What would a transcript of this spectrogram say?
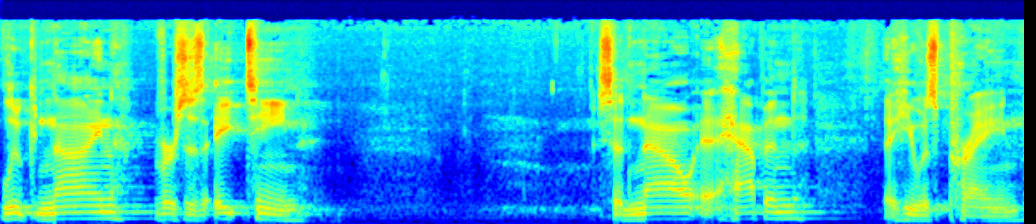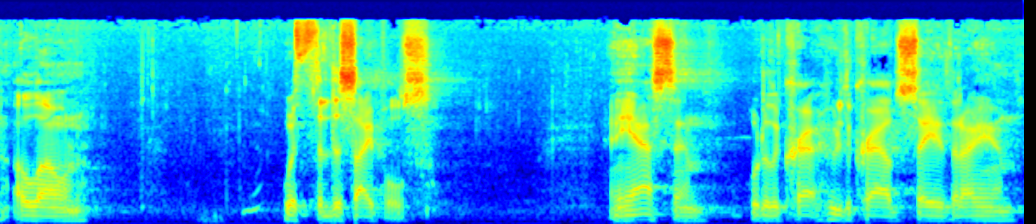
Luke 9, verses 18. He said, Now it happened that he was praying alone with the disciples. And he asked them, what do the crowd, Who do the crowds say that I am?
